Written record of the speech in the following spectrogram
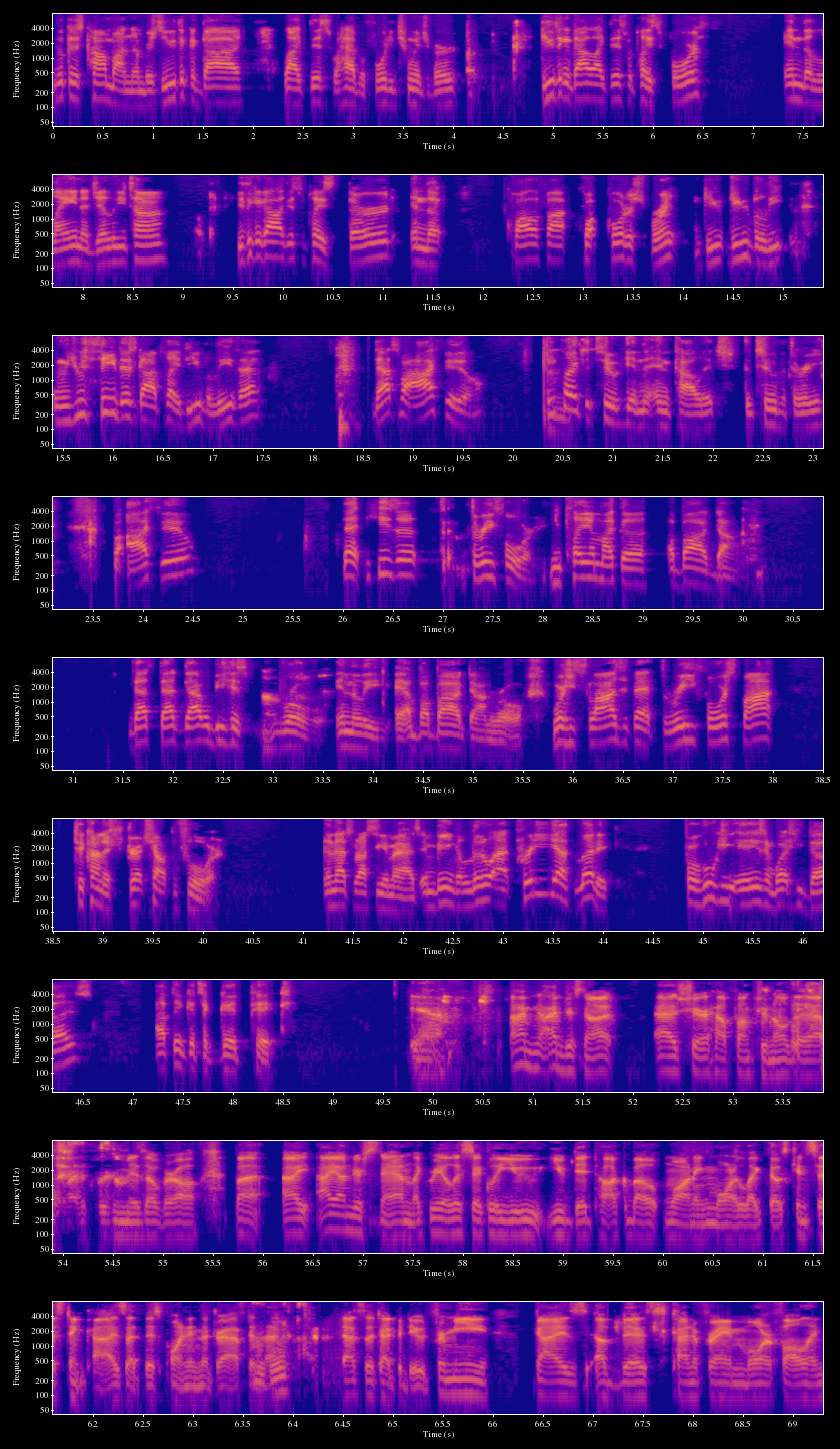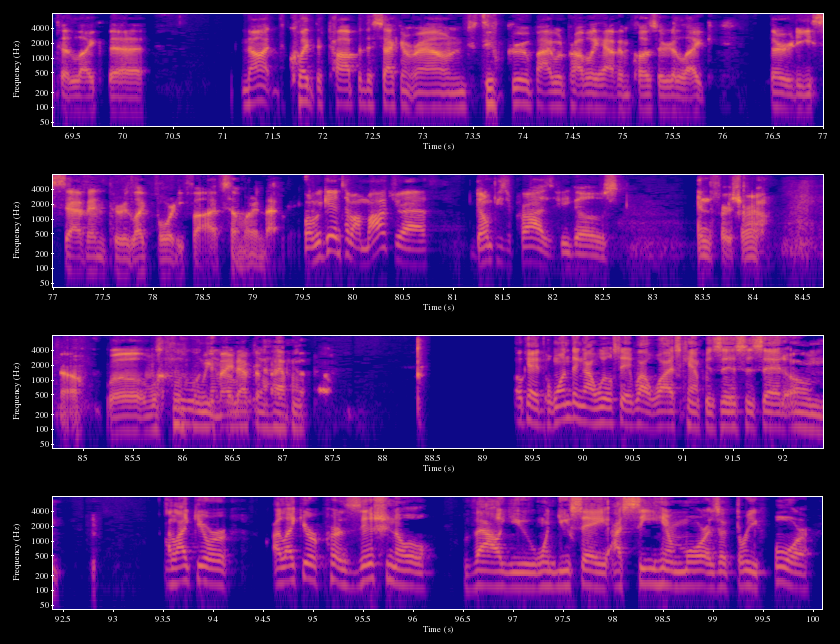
Look at his combine numbers. Do you think a guy like this will have a 42 inch vert? Do you think a guy like this would place fourth in the lane agility time? You think a guy like this would place third in the qualify qu- quarter sprint? Do you do you believe when you see this guy play? Do you believe that? That's why I feel he Hmm. played the two in the in college, the two, the three, but I feel that he's a th- three four. You play him like a a Bogdan. That that that would be his role in the league, a Bogdan role, where he slides at that three four spot to kind of stretch out the floor, and that's what I see him as. And being a little at pretty athletic for who he is and what he does, I think it's a good pick. Yeah, I'm. I'm just not as sure how functional the athleticism is overall, but I I understand. Like realistically, you you did talk about wanting more like those consistent guys at this point in the draft, and Mhm. that's that's the type of dude for me. Guys of this kind of frame more fall into like the not quite the top of the second round group. I would probably have him closer to like 37 through like 45, somewhere in that range. When we get into my mock draft, don't be surprised if he goes in the first round. No, well, we might have to find happen. out. Okay, the one thing I will say about Wieskamp is this: is that um, I like your I like your positional value when you say I see him more as a three four,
